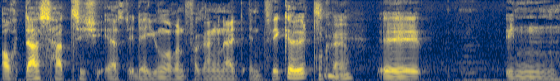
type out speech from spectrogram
auch das hat sich erst in der jüngeren Vergangenheit entwickelt. Okay. Äh, in,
